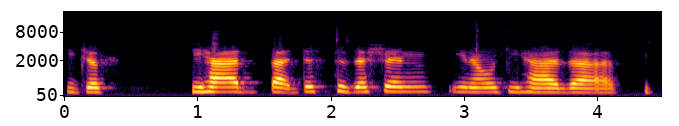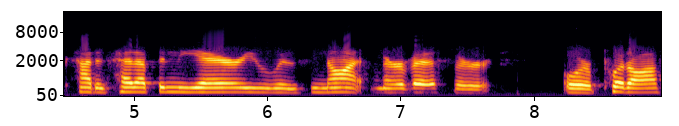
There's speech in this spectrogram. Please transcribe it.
he just he had that disposition you know he had uh he had his head up in the air. He was not nervous or or put off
